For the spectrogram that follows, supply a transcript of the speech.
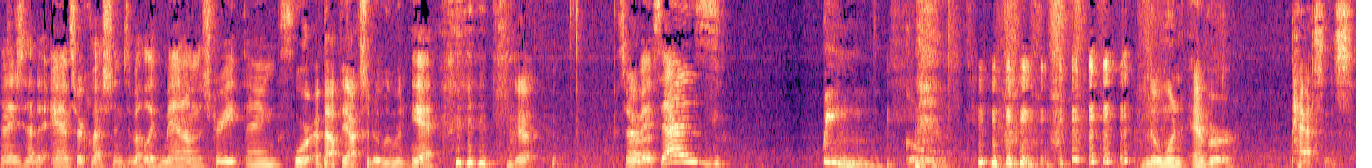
they just had to answer questions about like man on the street things. Or about the Oxidolumen. Yeah. Yeah. Survey Uh, says Bing. Go. No one ever passes.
